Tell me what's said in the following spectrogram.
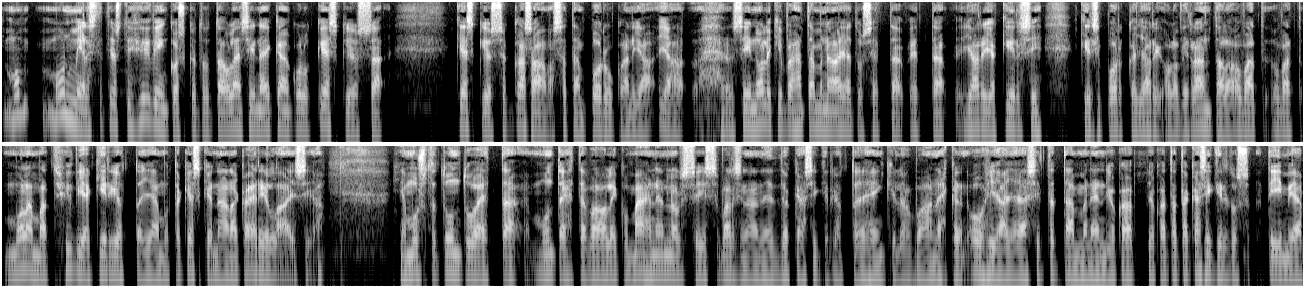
mun, mun mielestä tietysti hyvin, koska tota, olen siinä ikään kuin ollut keskiössä – keskiössä kasaamassa tämän porukan ja, ja siinä olikin vähän tämmöinen ajatus, että, että Jari ja Kirsi, Kirsi Porkka, Jari Olavi Rantala ovat, ovat molemmat hyviä kirjoittajia, mutta keskenään aika erilaisia. Ja musta tuntuu, että mun tehtävä oli, kun mä en ole siis varsinainen käsikirjoittaja henkilö, vaan ehkä ohjaaja ja sitten tämmöinen, joka, joka tätä käsikirjoitustiimiä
